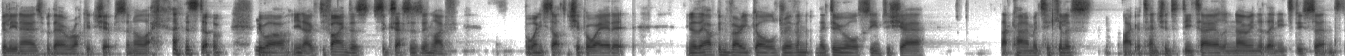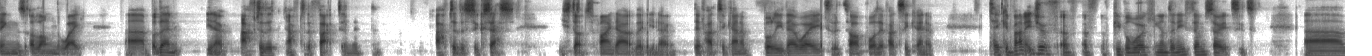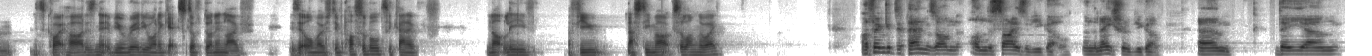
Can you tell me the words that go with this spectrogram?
billionaires with their rocket ships and all that kind of stuff, who Mm. are you know defined as successes in life but when you start to chip away at it, you know, they have been very goal driven. And they do all seem to share that kind of meticulous, like attention to detail and knowing that they need to do certain things along the way. Uh, but then, you know, after the after the fact and the, after the success, you start to find out that you know they've had to kind of bully their way to the top, or they've had to kind of take advantage of of, of, people working underneath them. So it's it's um, it's quite hard, isn't it? If you really want to get stuff done in life, is it almost impossible to kind of not leave a few nasty marks along the way? I think it depends on on the size of your goal and the nature of your goal. Um, the um,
